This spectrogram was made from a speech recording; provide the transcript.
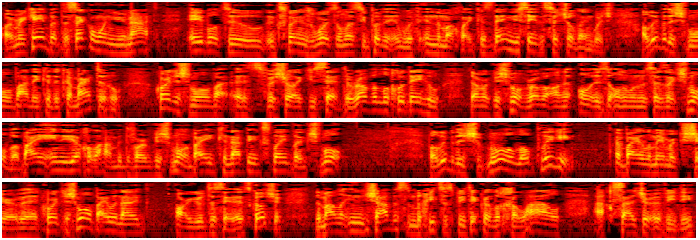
or Merkain, but the second one you're not able to explain his words unless you put it within the machlek, because then you say the such a language. Aliba the Shmuel vade kamartahu. According to Shmuel, it's for sure like you said. The Rava luchudehu, the Amar Shmuel. Rava oh, is the only one who says like Shmuel. Vabai any yochalahamid the of Shmuel. Vabai cannot be explained like Shmuel. But Aliba the Shmuel lo pligi. According to Shmuel, Abai would not argue to say that it's kosher. The Mala'in Shabbos and Mechitzas Pitikra l'chalal achsajer avidi.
